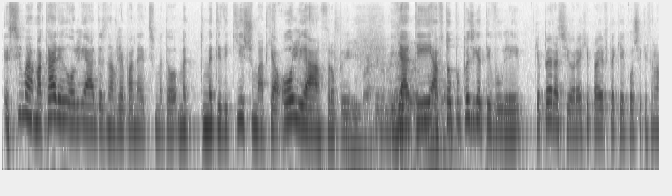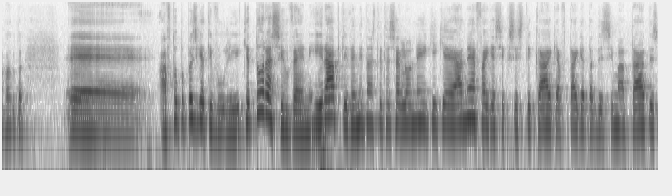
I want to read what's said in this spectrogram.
εσύ μα, μακάρι όλοι οι άντρες να βλέπαν έτσι με, το, με, με τη δική σου ματιά, όλοι οι άνθρωποι. Γιατί αυτό που πες για τη Βουλή, και πέρασε η ώρα, έχει πάει 7 και 20 και θέλω να κάνω και το... Ε, αυτό που πες για τη Βουλή και τώρα συμβαίνει. Η Ράπτη δεν ήταν στη Θεσσαλονίκη και ανέφαγε σεξιστικά και αυτά για τα αντισήματά της.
